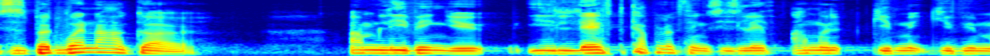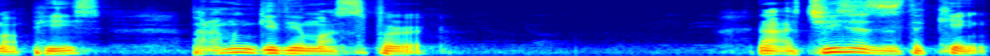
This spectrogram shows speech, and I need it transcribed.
He says, But when I go, I'm leaving you. He left a couple of things. He's left, I'm going to give, me, give you my peace, but I'm going to give you my spirit. Now, if Jesus is the king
